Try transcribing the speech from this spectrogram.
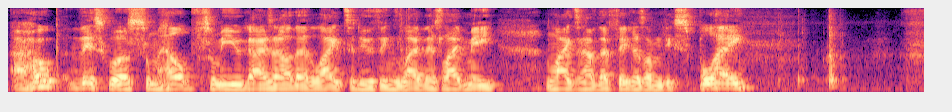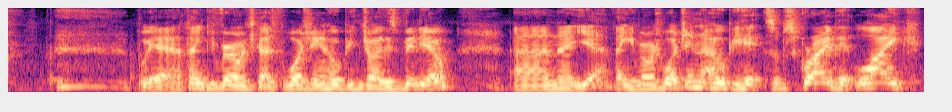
I hope this was some help for some of you guys out there that like to do things like this like me and like to have their figures on display. But yeah, thank you very much guys for watching. I hope you enjoyed this video. And uh, yeah, thank you very much for watching. I hope you hit subscribe, hit like,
